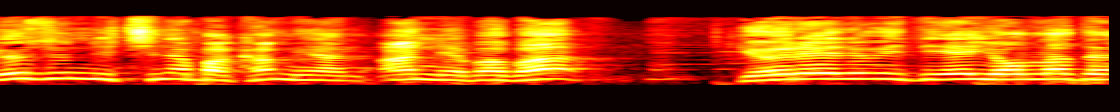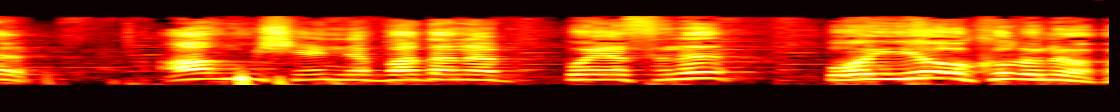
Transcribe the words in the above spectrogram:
Gözünün içine bakamayan anne baba görevi diye yolladı. Almış eline badana boyasını boyuyor okulunu.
